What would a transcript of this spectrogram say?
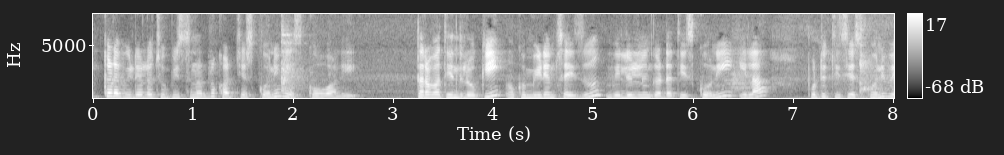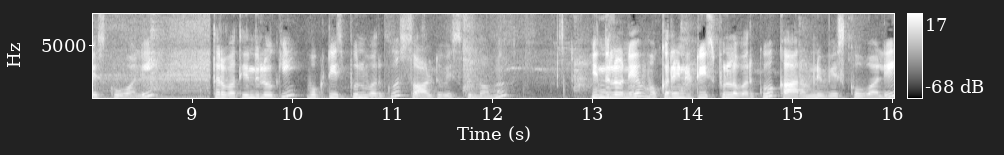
ఇక్కడ వీడియోలో చూపిస్తున్నట్లు కట్ చేసుకొని వేసుకోవాలి. తర్వాత ఇందులోకి ఒక మీడియం సైజు వెల్లుల్లి గడ్డ తీసుకొని ఇలా పొట్టు తీసేసుకొని వేసుకోవాలి. తర్వాత ఇందులోకి ఒక టీ స్పూన్ వరకు సాల్ట్ వేసుకుందాము. ఇందులోనే ఒక రెండు టీ స్పూన్ల వరకు కారంని వేసుకోవాలి.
